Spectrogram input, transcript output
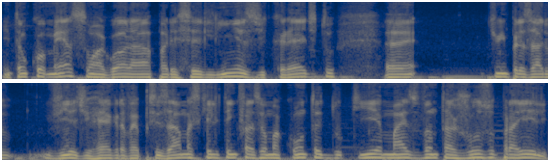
Então começam agora a aparecer linhas de crédito eh, que o empresário via de regra vai precisar, mas que ele tem que fazer uma conta do que é mais vantajoso para ele.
